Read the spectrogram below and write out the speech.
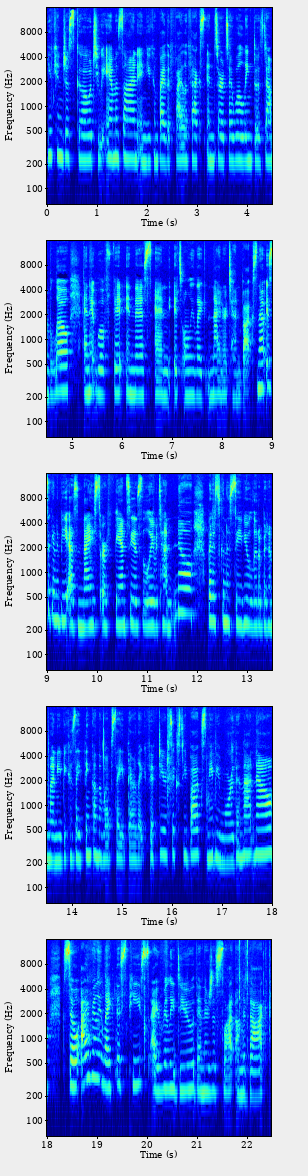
You can just go to Amazon and you can buy the Filofax inserts. I will link those down below and it will fit in this and it's only like nine or 10 bucks. Now, is it gonna be as nice or fancy as the Louis Vuitton? No, but it's gonna save you a little bit of money because I think on the website they're like 50 or 60 bucks, maybe more than that now. So I really like this piece. I really do. Then there's a slot on the back.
